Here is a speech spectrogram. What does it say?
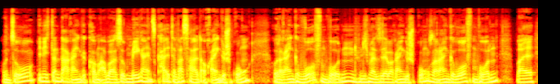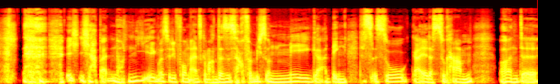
Und so bin ich dann da reingekommen, aber so mega ins kalte Wasser halt auch reingesprungen oder reingeworfen wurden, nicht mehr selber reingesprungen, sondern reingeworfen wurden, weil ich, ich habe halt noch nie irgendwas für die Formel 1 gemacht. Das ist auch für mich so ein mega Ding. Das ist so geil, das zu haben. Und äh,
